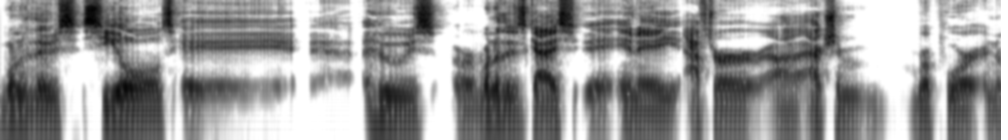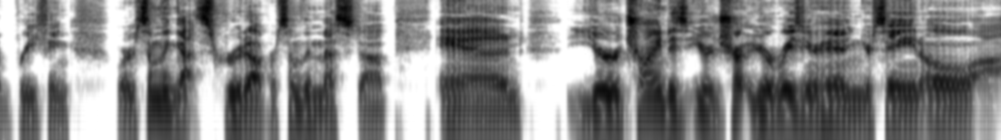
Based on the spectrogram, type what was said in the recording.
one of those seals uh, who's or one of those guys in a after uh, action report and a briefing where something got screwed up or something messed up and you're trying to you're tr- you're raising your hand you're saying oh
